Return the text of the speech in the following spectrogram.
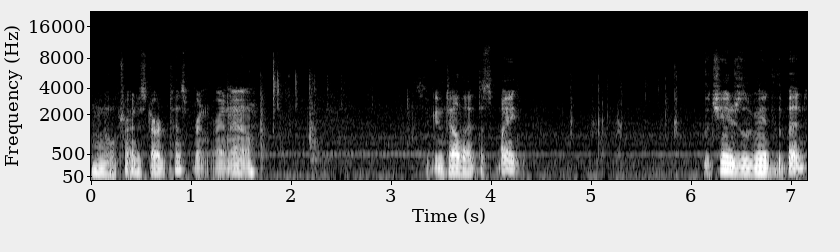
And we'll try to start a test print right now. So you can tell that despite the changes we've made to the bed,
